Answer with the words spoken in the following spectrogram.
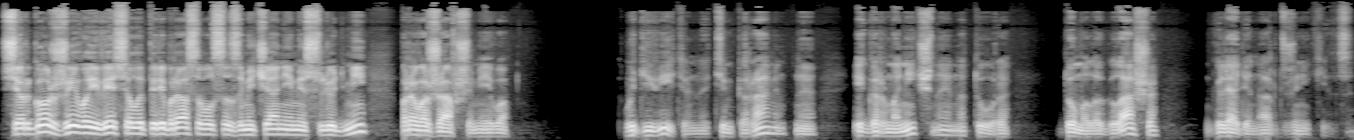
Серго живо и весело перебрасывался замечаниями с людьми, провожавшими его. Удивительно темпераментная и гармоничная натура, — думала Глаша, глядя на Орджоникидзе.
